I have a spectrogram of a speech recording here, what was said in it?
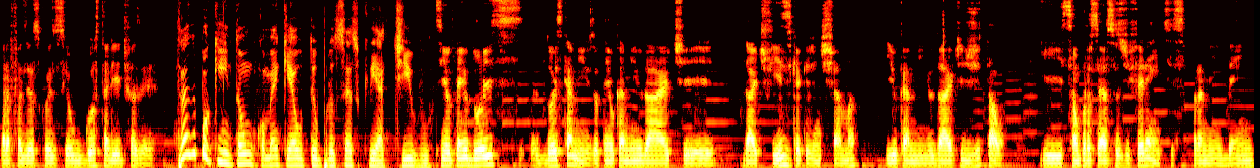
para fazer as coisas que eu gostaria de fazer. Traz um pouquinho então como é que é o teu processo criativo. Sim, eu tenho dois, dois caminhos. Eu tenho o caminho da arte da arte física que a gente chama e o caminho da arte digital. E são processos diferentes para mim, bem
